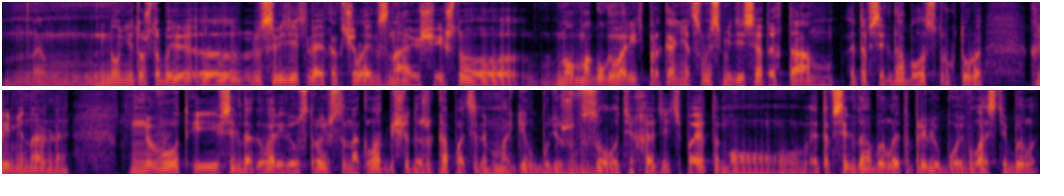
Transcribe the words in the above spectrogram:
ну, не то чтобы э, свидетель, а как человек знающий, что... Но могу говорить про конец 80-х. Там это всегда была структура криминальная. Вот, и всегда говорили, устроишься на кладбище даже копателем могил, будешь в золоте ходить. Поэтому это всегда было, это при любой власти было.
